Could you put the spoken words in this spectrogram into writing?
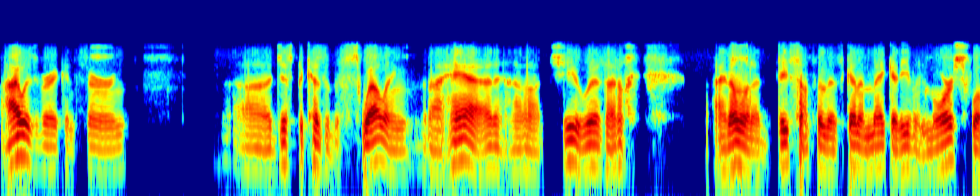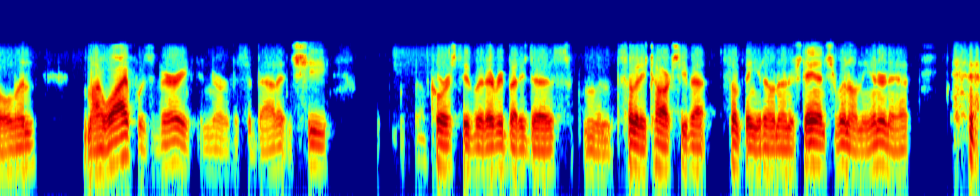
I was very concerned uh, just because of the swelling that I had. I thought, gee whiz, I don't, I don't want to do something that's going to make it even more swollen my wife was very nervous about it, and she, of course, did what everybody does when somebody talks to you about something you don't understand. She went on the internet,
